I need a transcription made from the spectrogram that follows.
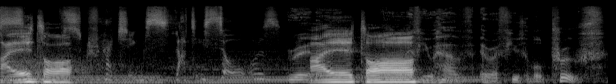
Alter. Scratching slutty sores. Really? Alter. If you have irrefutable proof,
